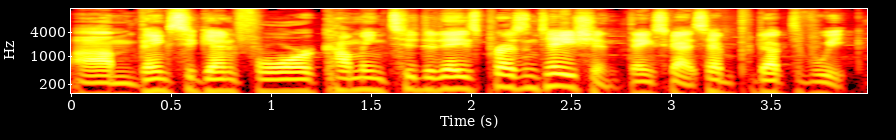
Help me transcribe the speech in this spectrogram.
Um, thanks again for coming to today's presentation. Thanks, guys. Have a productive week.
